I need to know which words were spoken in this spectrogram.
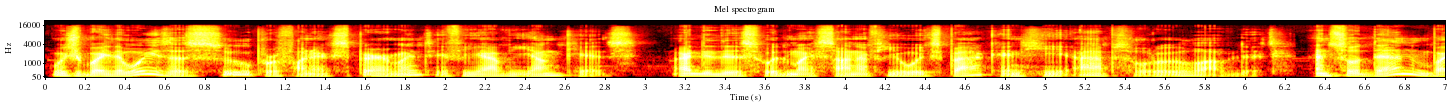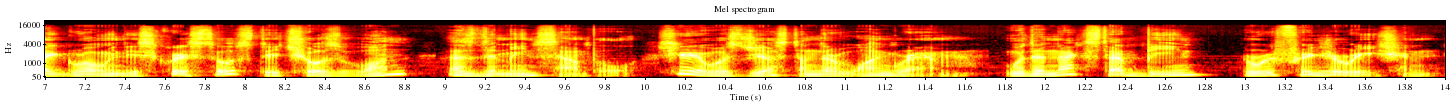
Which by the way is a super fun experiment if you have young kids. I did this with my son a few weeks back and he absolutely loved it. And so then by growing these crystals they chose one as the main sample. Here it was just under 1 gram, with the next step being refrigeration.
